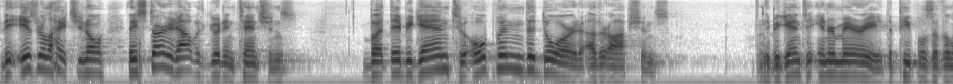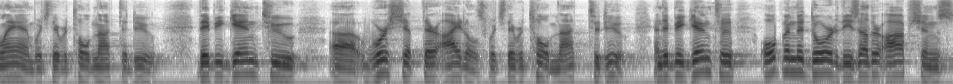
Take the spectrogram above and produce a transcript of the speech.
The Israelites, you know, they started out with good intentions, but they began to open the door to other options. They began to intermarry the peoples of the land, which they were told not to do. They began to uh, worship their idols, which they were told not to do. And they began to open the door to these other options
